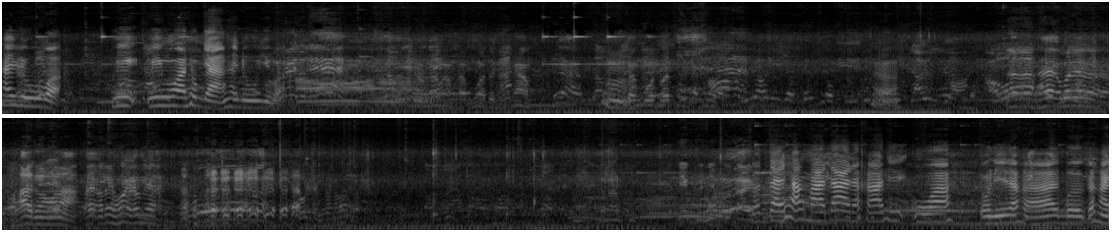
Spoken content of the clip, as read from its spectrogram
ให้ดูบ่มีมีงัวทุกอย่างให้ดูอยู่บ่งามครับงัวตัวนี้งามอืมเครื่องบดเบิดเออนั่นๆให้เอาไว้ได้ให้ตรงนั้นอะให้เอาได้ห้อยแล้วเนี่ยสนใจทักมาได้นะคะ ที่อัวตัวนี้นะคะ เบอร์ก็ให้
